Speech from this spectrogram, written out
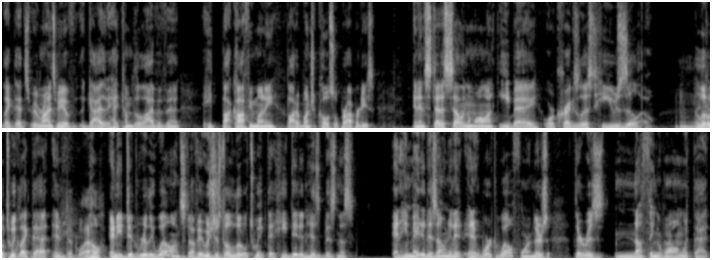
like that reminds me of the guy that had come to the live event. He bought coffee money, bought a bunch of coastal properties, and instead of selling them all on eBay or Craigslist, he used Zillow. a little tweak like that, and He did well. and he did really well on stuff. It was just a little tweak that he did in his business, and he made it his own, and it and it worked well for him. There's there is nothing wrong with that.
